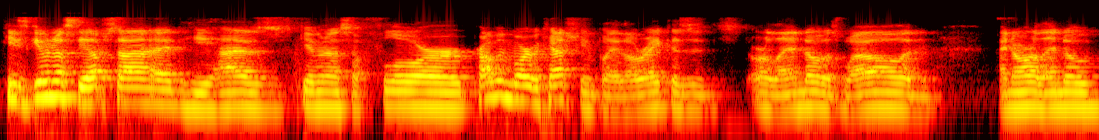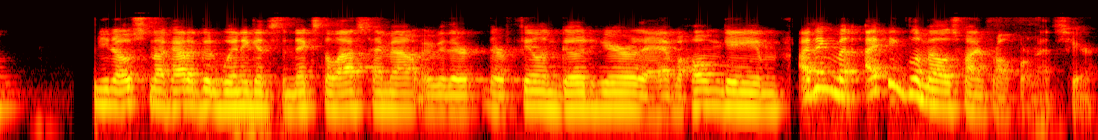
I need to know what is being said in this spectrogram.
He's given us the upside. He has given us a floor. Probably more of a cash game play though, right? Because it's Orlando as well, and I know Orlando, you know, snuck out a good win against the Knicks the last time out. Maybe they're they're feeling good here. They have a home game. I think I think Lamelo's fine for all formats here.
